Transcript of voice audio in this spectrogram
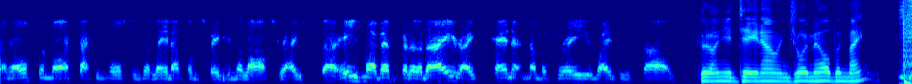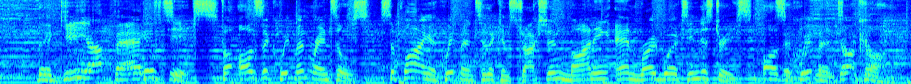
and I often like backing horses that land up on speed in the last race. So he's my best bet of the day. Race 10 at number three, Ways of the Stars. Good on you, Dino. Enjoy Melbourne, mate. The Giddy Up Bag of Tips for Oz Equipment Rentals. Supplying equipment to the construction, mining, and roadworks industries. OzEquipment.com.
